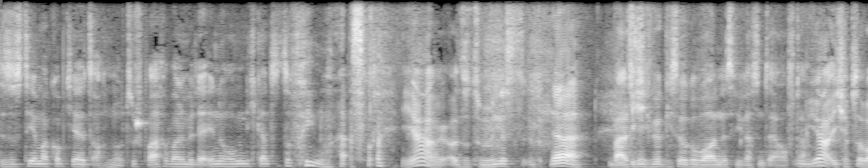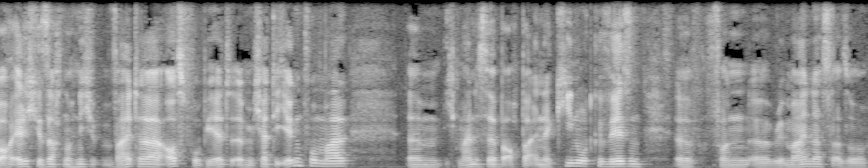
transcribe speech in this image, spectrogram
dieses Thema kommt ja jetzt auch nur zur Sprache, weil du mit Erinnerungen nicht ganz so zufrieden warst. Ja, also zumindest. Ja, weil es nicht wirklich so geworden ist, wie wir es uns erhofft haben. Ja, ich habe es aber auch ehrlich gesagt noch nicht weiter ausprobiert. Ähm, ich hatte irgendwo mal, ähm, ich meine, es wäre auch bei einer Keynote gewesen äh, von äh, Reminders, also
